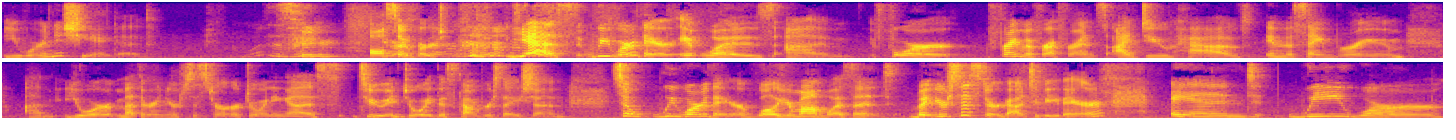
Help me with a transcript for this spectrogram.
you were initiated. was. Also virtual. yes, we were there. It was, um, for frame of reference, I do have in the same room. Um, your mother and your sister are joining us to enjoy this conversation. So we were there. Well, your mom wasn't, but your sister got to be there. And we were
